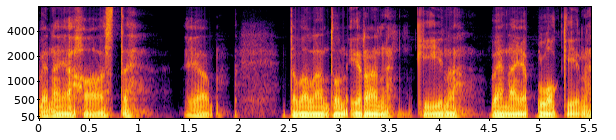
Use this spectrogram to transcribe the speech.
Venäjä haaste ja tavallaan tuon Iran, Kiina, Venäjä blokin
